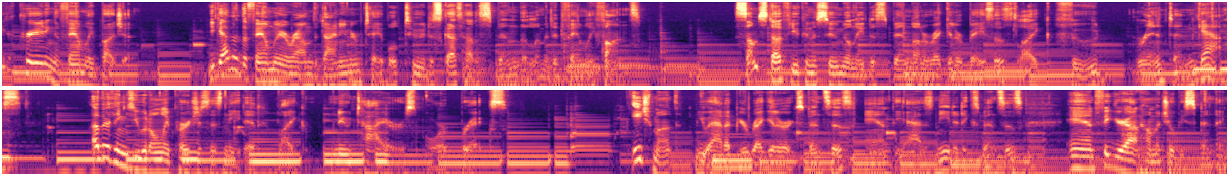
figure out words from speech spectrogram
you're creating a family budget. You gather the family around the dining room table to discuss how to spend the limited family funds. Some stuff you can assume you'll need to spend on a regular basis, like food, rent, and gas. Other things you would only purchase as needed, like new tires or bricks. Each month, you add up your regular expenses and the as needed expenses and figure out how much you'll be spending.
